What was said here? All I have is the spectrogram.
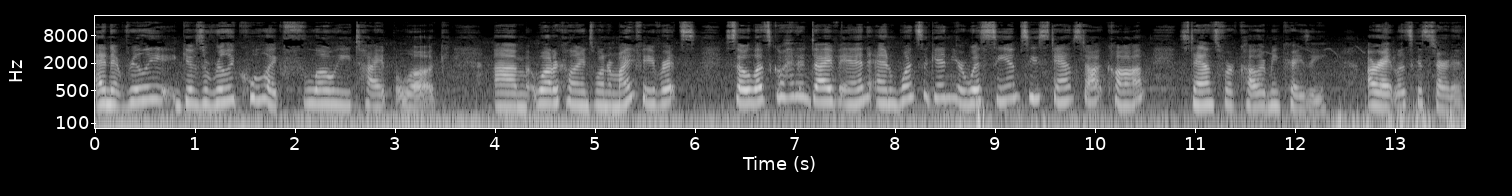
And it really gives a really cool like flowy type look. Um, watercoloring is one of my favorites. So let's go ahead and dive in. And once again, you're with cmcstamps.com. Stands for Color Me Crazy. All right, let's get started.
